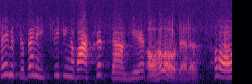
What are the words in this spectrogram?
Say, Mr. Benny, speaking of our trip down here. Oh, hello, Dennis. Hello.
